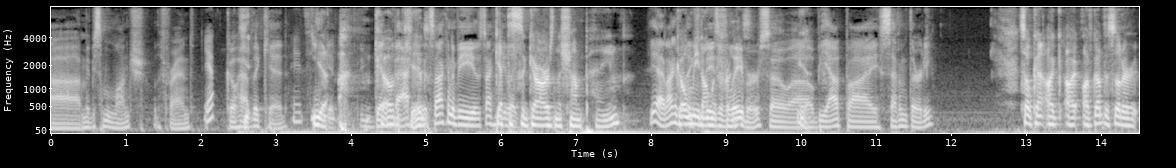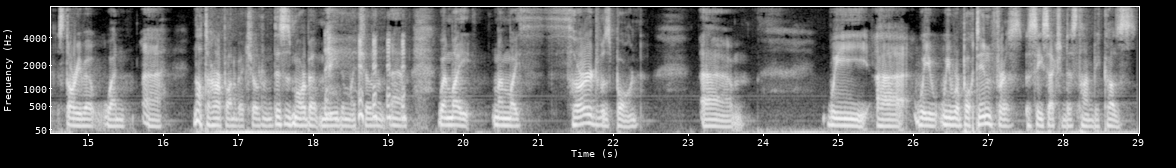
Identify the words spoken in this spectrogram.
uh, maybe some lunch with a friend. Yep. Go have the kid. It's Yeah. Get, get Go the kid. It's not going to be. It's not going the to be like cigars and the champagne. yeah, not going to go be like meet two all days of friends. labor. So uh, Yeah. I'll be out by seven thirty. So can I, I? I've got this other story about when, uh, not to harp on about children. This is more about me than my children. Um, when my when my third was born, um, we uh, we we were booked in for a, C section this time because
